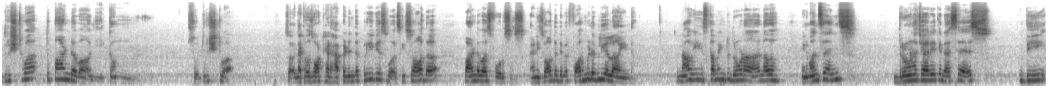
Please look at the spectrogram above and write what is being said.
Drishtva tu Pandavanikam. So Drishtva. So that was what had happened in the previous verse. He saw the Pandavas' forces and he saw that they were formidably aligned. So now he is coming to Drona. Now, in one sense, Dronacharya can assess the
